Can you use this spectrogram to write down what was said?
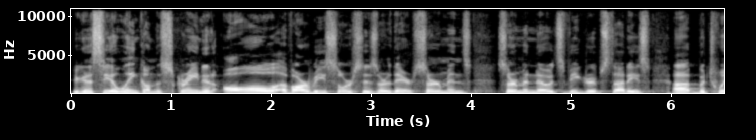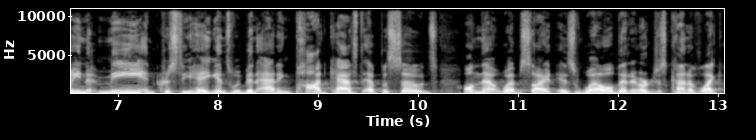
you're going to see a link on the screen, and all of our resources are there sermons, sermon notes, V group studies. Uh, between me and Christy Hagens, we've been adding podcast episodes on that website as well that are just kind of like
